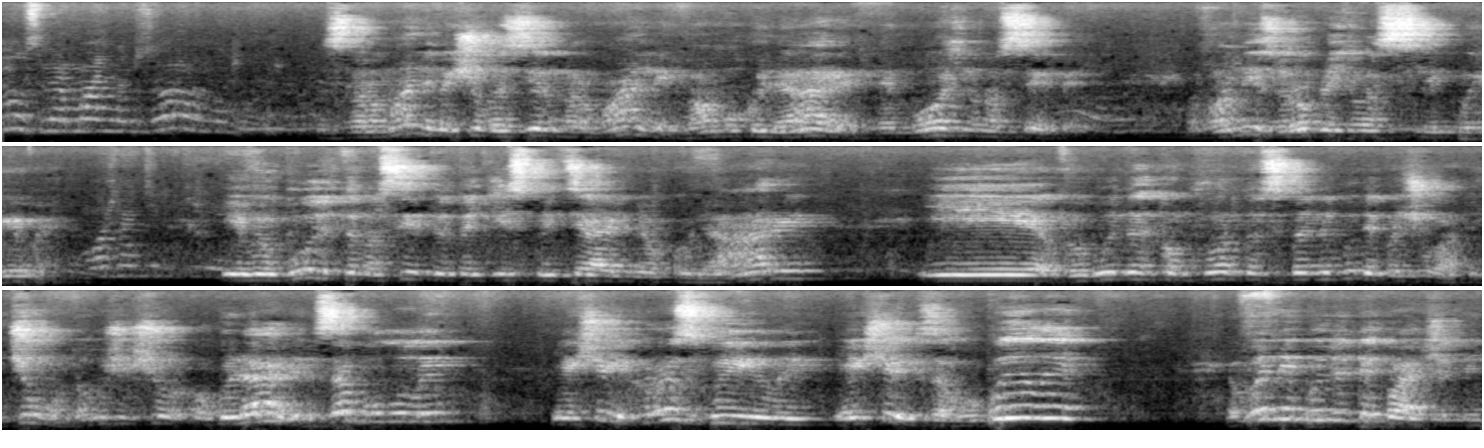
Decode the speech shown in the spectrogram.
Ну, з нормальним зором не можна. З нормальним, якщо у вас зір нормальний, вам окуляри не можна носити. Вони зроблять вас сліпими. І ви будете носити тоді спеціальні окуляри, і ви будете комфортно себе не буде почувати. Чому? Тому що якщо окуляри забули, якщо їх розбили, якщо їх загубили, ви не будете бачити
